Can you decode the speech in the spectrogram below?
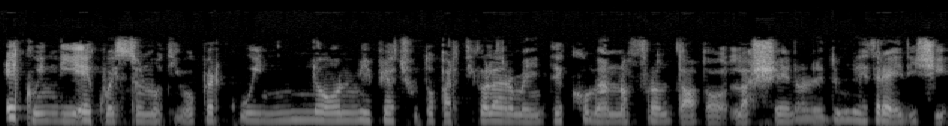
E quindi è questo il motivo per cui non mi è piaciuto particolarmente come hanno affrontato la scena nel 2013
